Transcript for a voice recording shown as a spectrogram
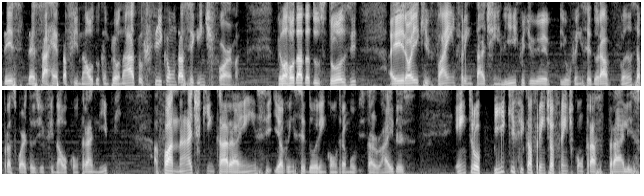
desse, dessa reta final do campeonato ficam da seguinte forma: pela rodada dos 12, a Heroic vai enfrentar a Team Liquid e, o vencedor avança para as quartas de final contra a NiP. A Fnatic encara a Ence e a vencedora encontra a Movistar Riders. Entropic fica frente a frente contra a Astralis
